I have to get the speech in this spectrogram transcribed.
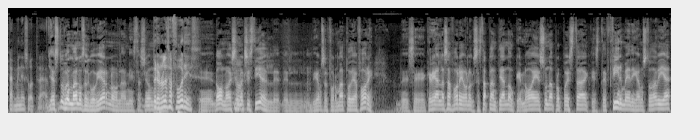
También es otra. Ya estuvo en manos del gobierno la administración. Pero no las Afores. Eh, no, no, no. existía el, digamos, el formato de Afore. Eh, se crean las Afore, ahora lo que se está planteando, aunque no es una propuesta que esté firme, digamos, todavía,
